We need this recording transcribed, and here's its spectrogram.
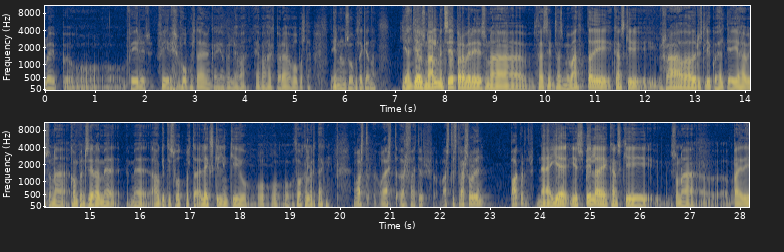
hlaup og, og fyrir, fyrir fókbaltaæfinga jáfnvel ef, að hægt var að hefa fókbalta innan fókbalta gætna ég held ég að svona almennt séð bara verið svona það sem, það sem ég vantaði kannski hraða á öðru slíku held ég að ég hafi svona kompenserað með, með ágættist fótbolta leikskilningi og, og, og þokkalari tekni Varst, og ert örfættur, varstu strax orðin bakverður? Nei, ég, ég spilaði kannski svona bæði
